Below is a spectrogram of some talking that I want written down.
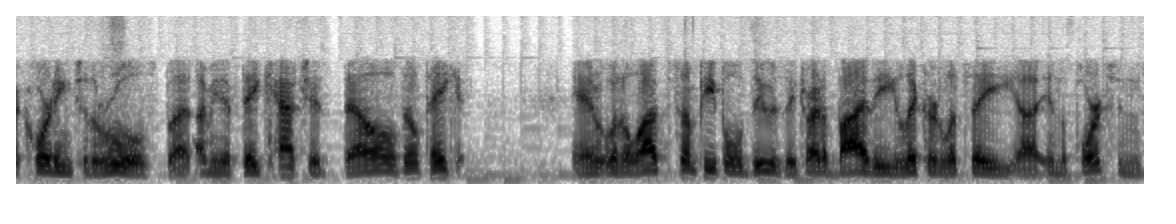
according to the rules. But I mean, if they catch it, they'll they'll take it. And what a lot of some people will do is they try to buy the liquor, let's say uh, in the ports, and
